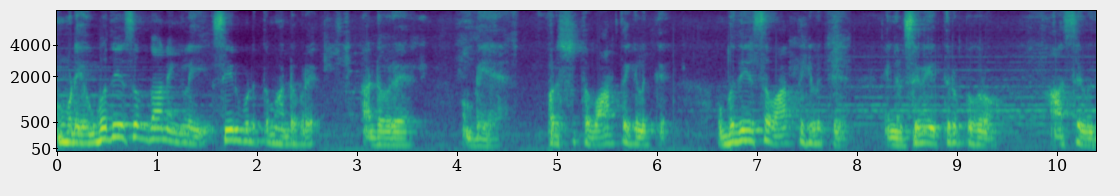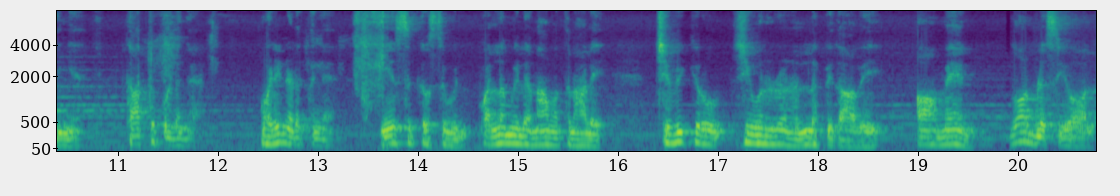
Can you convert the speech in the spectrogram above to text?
உம்முடைய உபதேசம் தான் எங்களை சீர்படுத்தும் ஆண்டவரே. ஆண்டவரே உங்களுடைய பரிசுத்த வார்த்தைகளுக்கு உபதேச வார்த்தைகளுக்கு எங்கள் செவியை திருப்புகிறோம். ஆசீர்வதிங்க காத்துக்கொள்ளுங்க வழி நடத்துங்க இயேசு கிறிஸ்துவின் வல்லமையில நாமத்தினாலே ஜெபிக்கிறோம். ஜீவனுள்ள நல்ல பிதாவே. ஆமேன். God bless you all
